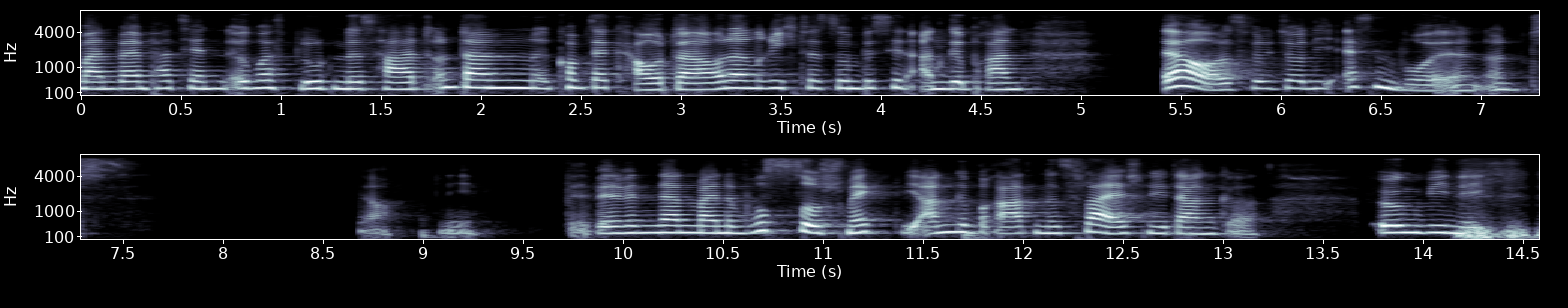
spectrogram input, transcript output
man beim Patienten irgendwas Blutendes hat und dann kommt der Kauter und dann riecht es so ein bisschen angebrannt. Ja, das würde ich doch nicht essen wollen. Und ja, nee wenn, wenn dann meine Wurst so schmeckt wie angebratenes Fleisch, nee, danke. Irgendwie nicht.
